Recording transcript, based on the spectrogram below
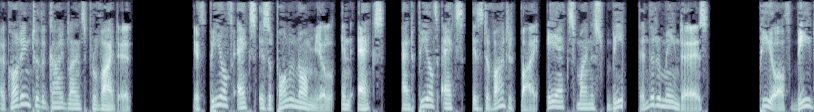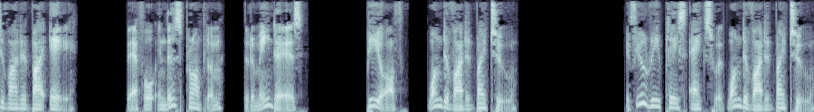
According to the guidelines provided, if p of x is a polynomial in x and p of x is divided by ax minus b, then the remainder is p of b divided by a. Therefore, in this problem, the remainder is p of 1 divided by 2. If you replace x with 1 divided by 2,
